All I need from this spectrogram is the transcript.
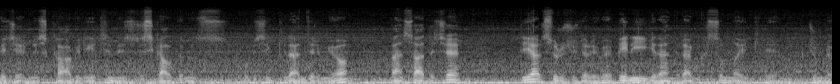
beceriniz, kabiliyetiniz, risk algınız bu bizi ilgilendirmiyor. Ben sadece diğer sürücüleri ve beni ilgilendiren kısımla ilgili cümle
